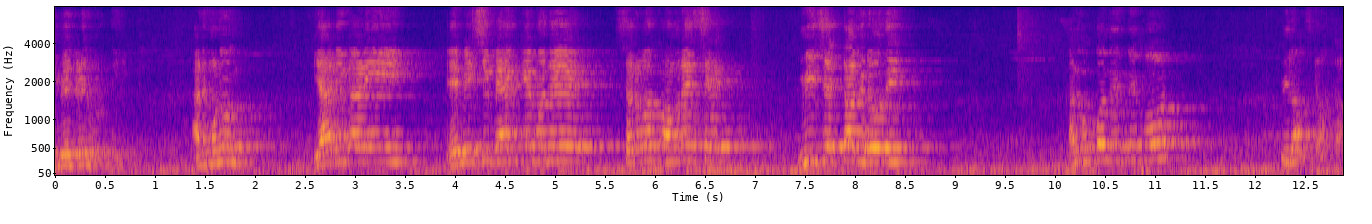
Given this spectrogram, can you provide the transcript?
वेगळी होती. आणि म्हणून या ठिकाणी एम सी बँकेमध्ये सर्व काँग्रेसचे मीच एकटा विरोधी. आणि उपनेते कोण? विलास काका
